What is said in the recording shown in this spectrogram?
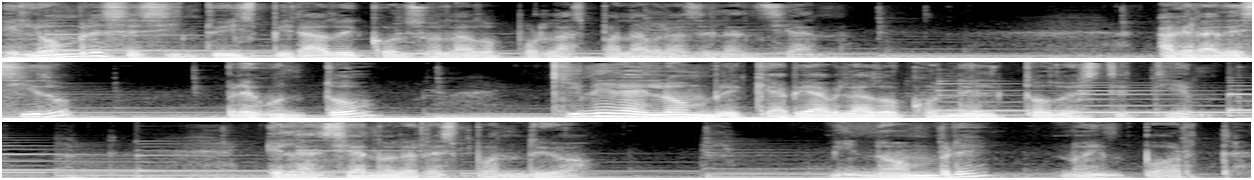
El hombre se sintió inspirado y consolado por las palabras del anciano. Agradecido, preguntó quién era el hombre que había hablado con él todo este tiempo. El anciano le respondió, mi nombre no importa.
